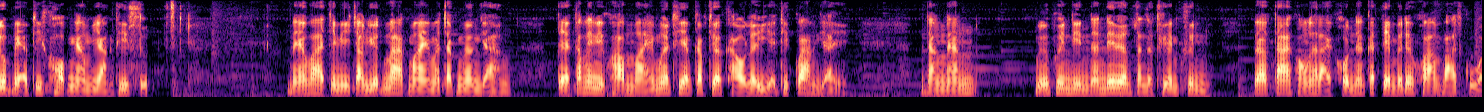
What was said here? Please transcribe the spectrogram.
รูปแบบที่ครอบงำอย่างที่สุด แม้ว่าจะมีจอมยุทธมากมายมาจากเมืองหยาง แต่ก็ไม่มีความหมายเมื่อเทียบกับเทือกเขาละเอียดที่กว้างใหญ่ ดังนั้น เมื่อพื้นดินนั้นได้เริ่มสั่นสะเทือนขึ้น แววตาของหลายๆคนนั้นก็เต็มไปด้วยความหวาดกลัว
